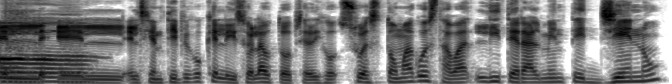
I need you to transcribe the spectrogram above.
El, el- el científico que le hizo la autopsia dijo, su estómago estaba literalmente lleno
